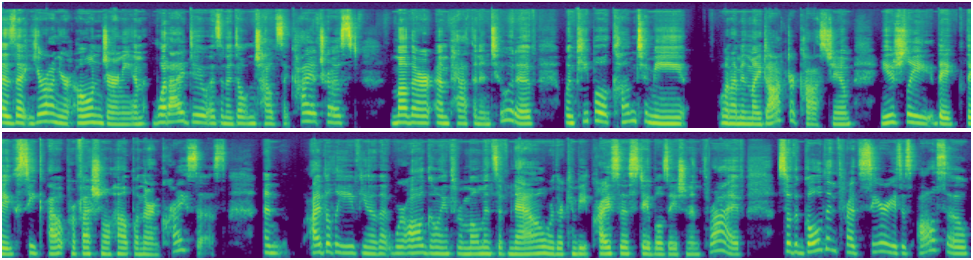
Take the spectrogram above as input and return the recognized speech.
is that you're on your own journey. And what I do as an adult and child psychiatrist, mother, empath, and intuitive, when people come to me when I'm in my doctor costume, usually they they seek out professional help when they're in crisis. And I believe, you know, that we're all going through moments of now where there can be crisis, stabilization, and thrive. So the Golden Thread series is also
